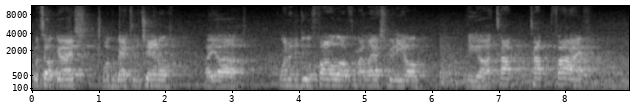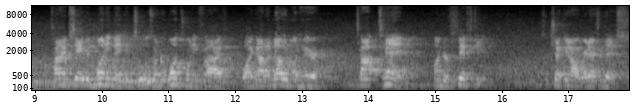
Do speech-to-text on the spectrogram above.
What's up guys? Welcome back to the channel. I uh, wanted to do a follow-up for my last video. The uh, top, top five time-saving money-making tools under 125. Well, I got another one here, top 10 under 50. So check it out right after this.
